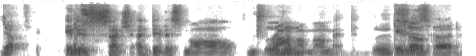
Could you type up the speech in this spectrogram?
Yep. It it's, is such a Divis Mal drama mm-hmm. moment. It's so is good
